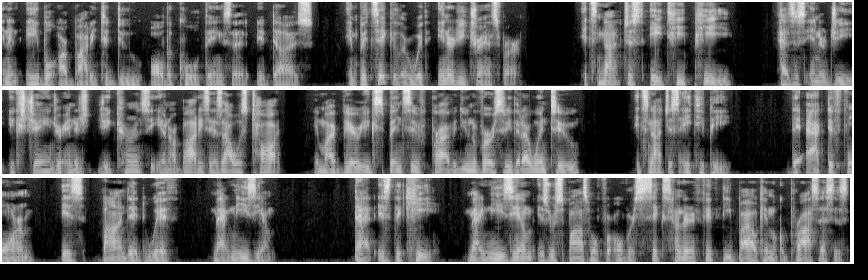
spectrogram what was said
and enable our body to do all the cool things that it does in particular with energy transfer. It's not just ATP as this energy exchange or energy currency in our bodies. As I was taught in my very expensive private university that I went to, it's not just ATP. The active form is bonded with magnesium. That is the key. Magnesium is responsible for over 650 biochemical processes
